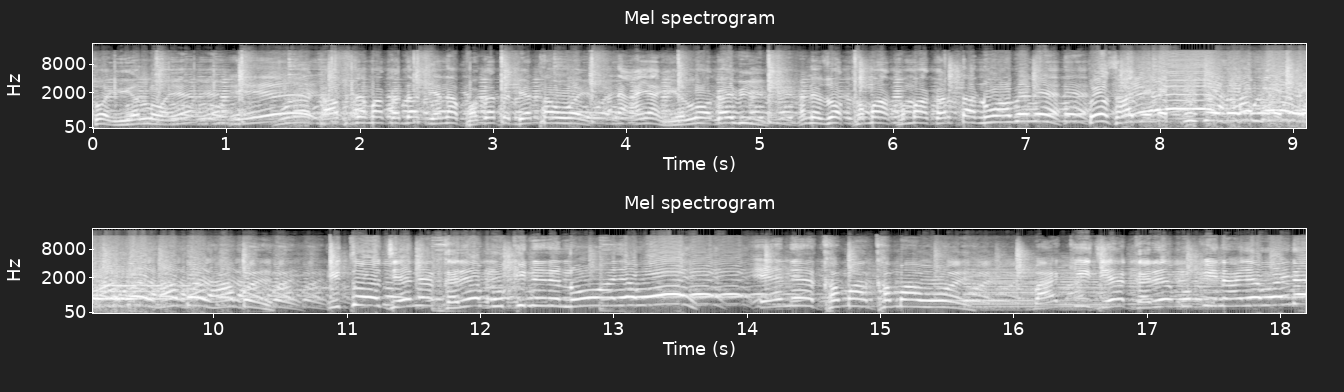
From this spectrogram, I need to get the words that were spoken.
તો હેલો હે. પૂરા કાપસામાં કદાચ એના ભગત બેઠા હોય અને અહીંયા હેલો ગાવી અને જો ખમા ખમા કરતા ન આવે ને, તો સાજે પૂજો. ઈ તો જેને ઘરે મૂકીને ન આયા હોય, એને ખમા ખમા હોય. બાકી જે ઘરે મૂકીને આયા હોય ને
